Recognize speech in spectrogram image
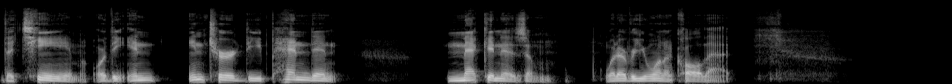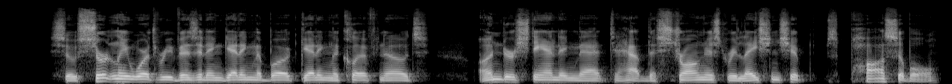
the team or the in, interdependent mechanism, whatever you want to call that. So, certainly worth revisiting, getting the book, getting the Cliff Notes, understanding that to have the strongest relationships possible.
